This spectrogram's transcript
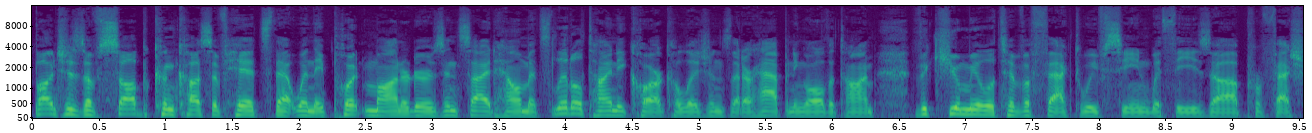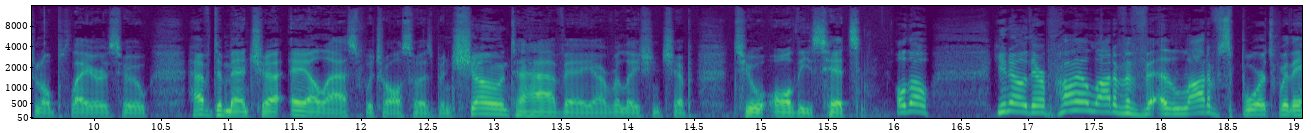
Bunches of subconcussive hits that when they put monitors inside helmets, little tiny car collisions that are happening all the time. The cumulative effect we've seen with these uh, professional players who have dementia, ALS, which also has been shown to have a, uh relationship to all these hits. Although, you know, there are probably a lot of a lot of sports where they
